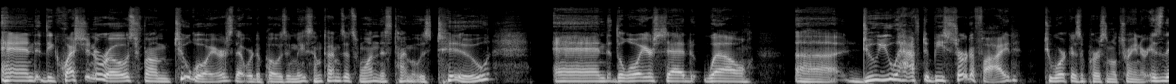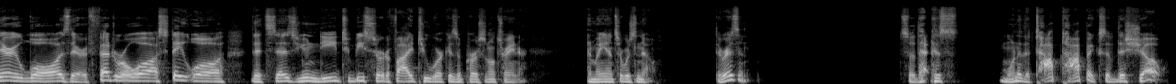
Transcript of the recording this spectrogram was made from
and the question arose from two lawyers that were deposing me. Sometimes it's one, this time it was two. And the lawyer said, Well, uh, do you have to be certified to work as a personal trainer? Is there a law, is there a federal law, state law that says you need to be certified to work as a personal trainer? And my answer was no, there isn't. So that is one of the top topics of this show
